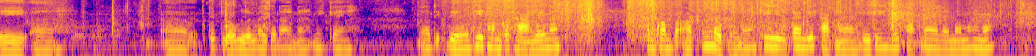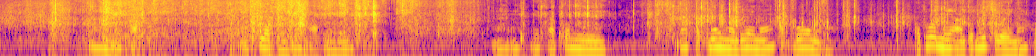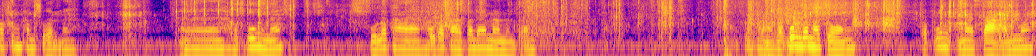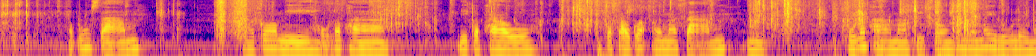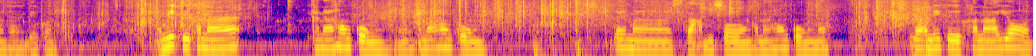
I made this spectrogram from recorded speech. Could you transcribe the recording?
ก๋วยเตี๋ยวหรืออะไรก็ได้นะนี่แกงแล้วเดี๋ยวที่ทำกระถางไว้นะ ทำความสะอาดทั้งหมดเลยนะที่ได้เม็ดผักมาดูที่เม็ดผักได้อะไรมามั่งนะได้เม็ดผักเทียบกับเม็ดผักอย่างนี้นะฮะเม็ดผักก็มีได้ผักบุ้งมาด้วยเนาะผักบุ้งขอโทษเนื้ออาจจะไม่สวยนะเพราะเพิ่งทำสวนมาผักบุ้งนะโหระพาโหระพาก็ได้มาเหมือนกันแล้วค่ะผักบุ้งได้มาสอง ผักบุ้งมาสามเนาะผักบุ้งสามแล้วก็มีโหระพา มีกะเพรากะเพราก็เอามาสามโหระพามากี่ซองก็ยังไม่รู้เลยนะคะ เดี๋ยวก่อน อันนี้คือคณะคณะฮ่องกงนะคณะฮ่องกง ได้มาสามซองคณะฮ่องกงเนาะแล้วอันนี้คือคณะยอด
